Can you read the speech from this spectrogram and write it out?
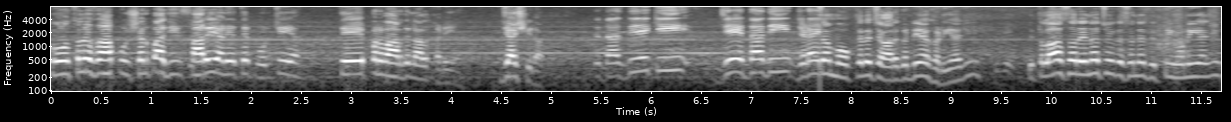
ਕੌਂਸਲਰ ਸਾਹਿਬ ਪੁਸ਼ਨ ਭਾਜੀ ਸਾਰੇ ਜਾਣੇ ਇੱਥੇ ਪਹੁੰਚੇ ਆ ਤੇ ਪਰਿਵਾਰ ਦੇ ਨਾਲ ਖੜੇ ਆ। ਜੈ ਸ਼੍ਰੀ ਰਾਮ। ਤੇ ਦੱਸ ਦਈਏ ਕਿ ਜੇ ਇਦਾਂ ਦੀ ਜਿਹੜਾ ਤਾਂ ਮੌਕੇ ਤੇ ਚਾਰ ਗੱਡੀਆਂ ਖੜੀਆਂ ਜੀ। ਇਤਲਾਹ ਸਰ ਇਹਨਾਂ ਚੋਂ ਕਿਸੇ ਨੇ ਦਿੱਤੀ ਹੋਣੀ ਹੈ ਜੀ।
